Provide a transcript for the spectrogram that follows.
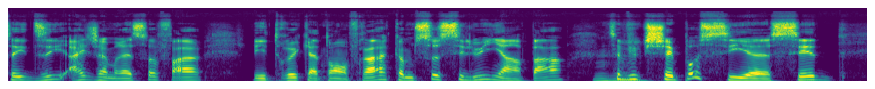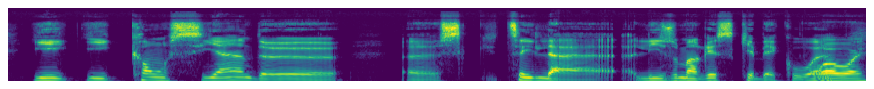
sais, dis, hey, j'aimerais ça faire les trucs à ton frère. Comme ça, si lui, il en parle. Tu sais, Mhm. vu que je sais pas si Sid, il est, il est conscient de. euh, la- les humoristes québécois. Ouais, ouais.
